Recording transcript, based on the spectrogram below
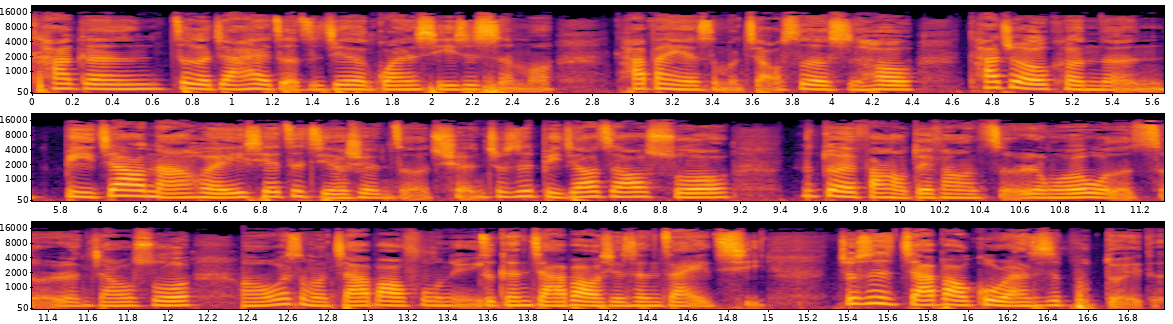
他跟这个加害者之间的关系是什么？他扮演什么角色的时候，他就有可能比较拿回一些自己的选择权，就是比较知道说，那对方有对方的责任，我有我的责任。假如说，呃，为什么家暴妇女只跟家暴先生在一起？就是家暴固然是不对的，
